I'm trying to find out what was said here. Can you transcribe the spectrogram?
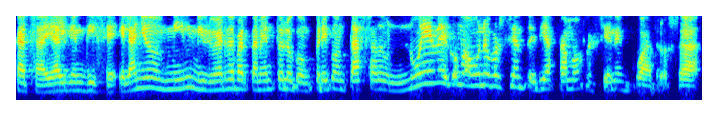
¿Cachai? Alguien dice, el año 2000 mi primer departamento lo compré con tasa de un 9,1% y ya estamos recién en 4. O sea,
